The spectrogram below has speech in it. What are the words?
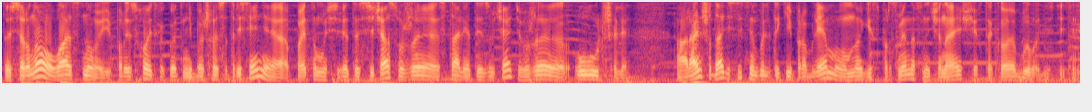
То все равно у вас, ну, и происходит какое-то небольшое сотрясение, поэтому это сейчас уже стали это изучать уже улучшили. А раньше, да, действительно были такие проблемы, у многих спортсменов начинающих такое было, действительно.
